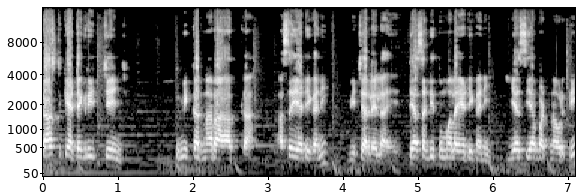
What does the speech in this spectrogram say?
कास्ट कॅटेगरी चेंज तुम्ही करणार आहात का? असं या ठिकाणी विचारलेलं आहे. त्यासाठी तुम्हाला या ठिकाणी यस या बटनावरती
